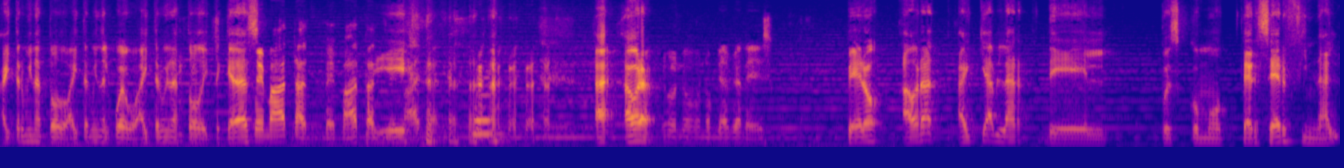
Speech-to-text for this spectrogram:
ahí termina todo, ahí termina el juego, ahí termina todo y te quedas... Me matan, me matan, me matan. Ah, ahora... No, no, no me hagan eso. Pero ahora hay que hablar del, pues como tercer final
